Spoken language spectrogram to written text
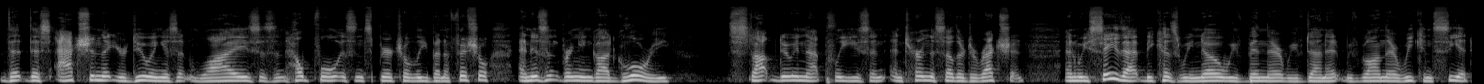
that this action that you're doing isn't wise, isn't helpful, isn't spiritually beneficial, and isn't bringing God glory. Stop doing that, please, and, and turn this other direction. And we say that because we know we've been there, we've done it, we've gone there, we can see it.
